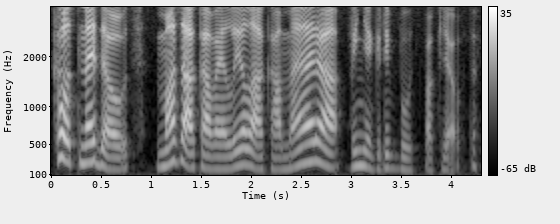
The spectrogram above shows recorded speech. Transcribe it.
Kaut nedaudz, mazākā vai lielākā mērā viņa grib būt pakļauta.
